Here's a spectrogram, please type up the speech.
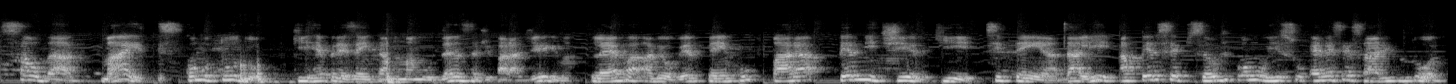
saudável. Mas, como tudo que representa uma mudança de paradigma, leva, a meu ver, tempo para permitir que se tenha dali a percepção de como isso é necessário para o todo.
